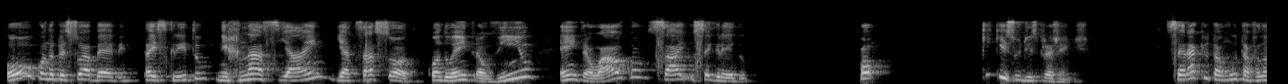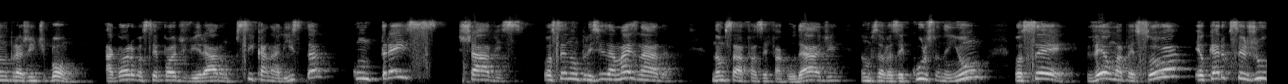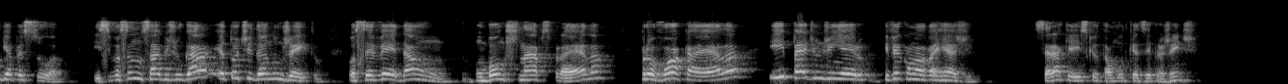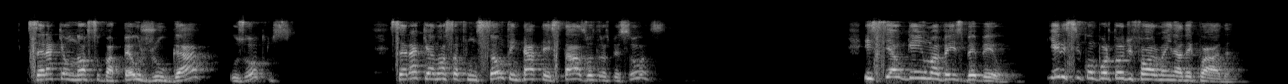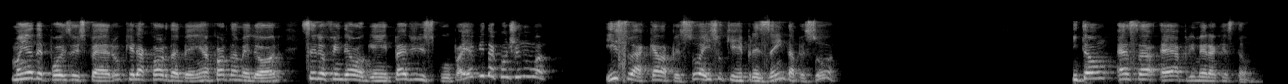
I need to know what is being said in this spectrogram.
Ou quando a pessoa bebe, está escrito Nichnas Yain Yatzah Sod. Quando entra o vinho, entra o álcool, sai o segredo. Bom, o que, que isso diz para a gente? Será que o Talmud está falando para a gente, bom, agora você pode virar um psicanalista com três chaves. Você não precisa mais nada. Não precisa fazer faculdade, não precisa fazer curso nenhum. Você vê uma pessoa, eu quero que você julgue a pessoa. E se você não sabe julgar, eu estou te dando um jeito. Você vê, dá um, um bom schnapps para ela, provoca ela e pede um dinheiro e vê como ela vai reagir. Será que é isso que o Talmud quer dizer para a gente? Será que é o nosso papel julgar os outros? Será que é a nossa função tentar testar as outras pessoas? E se alguém uma vez bebeu e ele se comportou de forma inadequada? Amanhã depois eu espero que ele acorda bem, acorda melhor. Se ele ofendeu alguém, pede desculpa, aí a vida continua. Isso é aquela pessoa? É isso que representa a pessoa? Então, essa é a primeira questão.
